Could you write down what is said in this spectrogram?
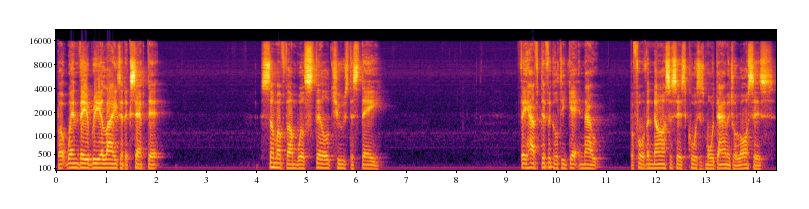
But when they realize and accept it, some of them will still choose to stay. They have difficulty getting out before the narcissist causes more damage or losses.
